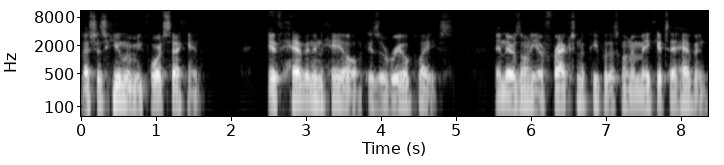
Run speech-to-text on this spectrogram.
let's just humor me for a second, if heaven and hell is a real place, and there's only a fraction of people that's going to make it to heaven,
